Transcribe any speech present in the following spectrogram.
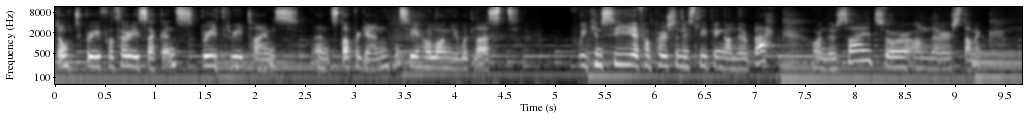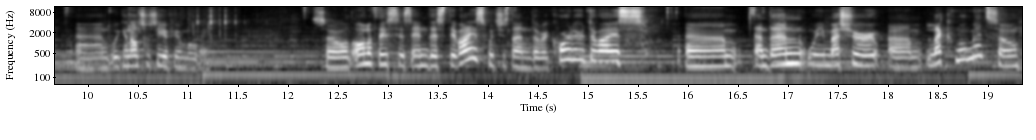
Don't breathe for 30 seconds. Breathe three times and stop again and see how long you would last. We can see if a person is sleeping on their back, on their sides, or on their stomach. And we can also see if you're moving. So all of this is in this device, which is then the recorder device. Um, and then we measure um, leg movement. So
